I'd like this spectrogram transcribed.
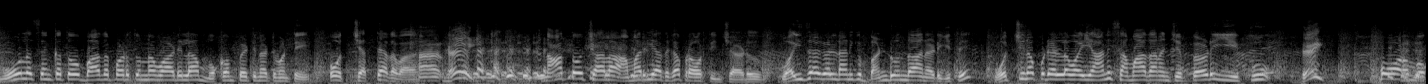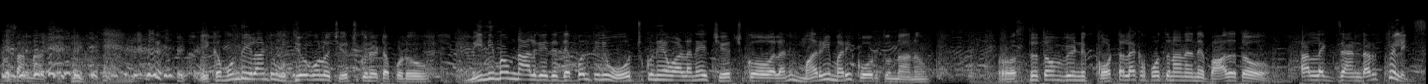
మూల శంకతో బాధపడుతున్న వాడిలా ముఖం పెట్టినటువంటి ఓ చెత్తెదవా! నాతో చాలా అమర్యాదగా ప్రవర్తించాడు. వైజాగ్ వెళ్ళడానికి బండి ఉందా అని అడిగితే వచ్చినప్పుడు వెళ్ళవయ్యా అని సమాధానం చెప్పాడు ఈ పూ హేయ్! పోరంబోకు సన్నాసి. ఇక ముందు ఇలాంటి ఉద్యోగంలో చేర్చుకునేటప్పుడు మినిమం నాలుగైదు దెబ్బలు తిని ఓర్చుకునే వాళ్ళనే చేర్చుకోవాలని మరీ మరీ కోరుతున్నాను. ప్రస్తుతం వీడిని కొట్టలేకపోతున్నాననే బాధతో అలెగ్జాండర్ ఫిలిక్స్.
